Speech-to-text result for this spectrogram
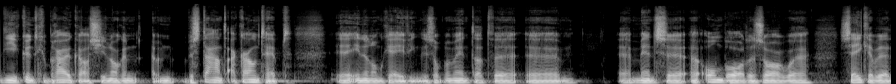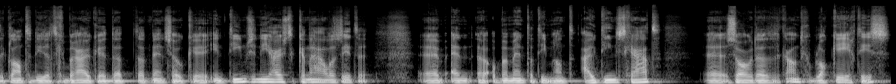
die je kunt gebruiken als je nog een, een bestaand account hebt in een omgeving. Dus op het moment dat we ehm, mensen onboarden, zorgen we, zeker bij de klanten die dat gebruiken, dat, dat mensen ook in Teams in de juiste kanalen zitten. Ehm, en op het moment dat iemand uit dienst gaat, uh, zorgen dat het account geblokkeerd is,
